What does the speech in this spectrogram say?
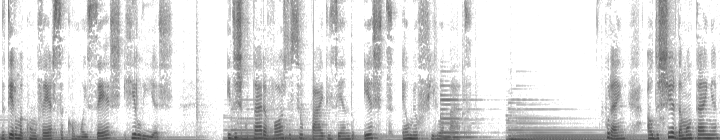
de ter uma conversa com Moisés e Elias e de escutar a voz do seu pai dizendo: Este é o meu filho amado. Porém, ao descer da montanha,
